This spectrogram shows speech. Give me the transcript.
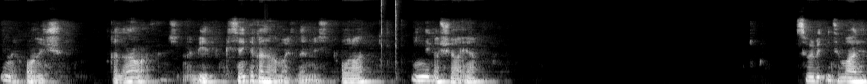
mi? 13. Kazanamaz. Şimdi 1. Kesinlikle kazanamaz demiş. Oran. İndik aşağıya. 0 bit ihtimali,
